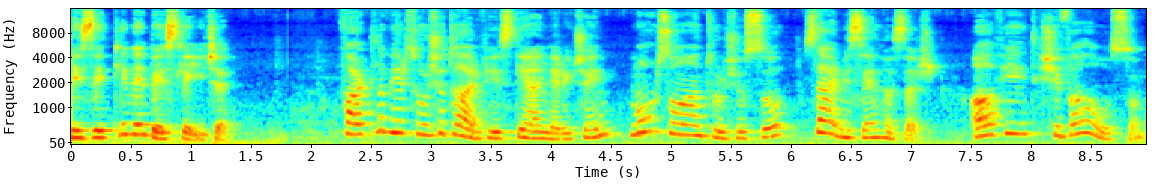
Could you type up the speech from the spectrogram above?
Lezzetli ve besleyici. Farklı bir turşu tarifi isteyenler için mor soğan turşusu servise hazır. Afiyet şifa olsun.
